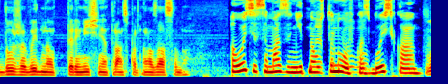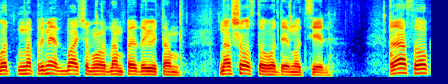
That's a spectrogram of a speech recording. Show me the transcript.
дуже видно переміщення транспортного засобу. А ось і сама зенітна установка зблизька. От, наприклад, бачимо, нам передають там на 6 годину ціль. Раз, оп,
